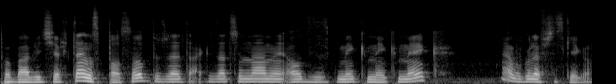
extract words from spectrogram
pobawić się w ten sposób, że tak, zaczynamy od myk, myk, myk, a w ogóle wszystkiego.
